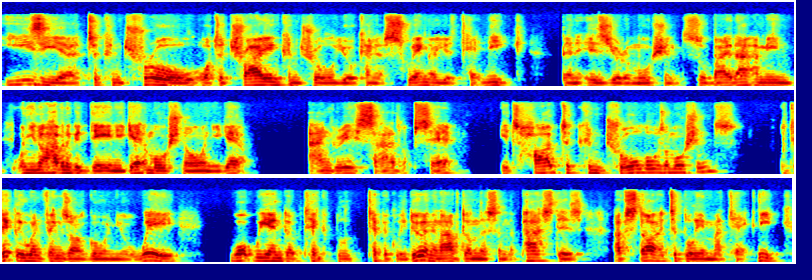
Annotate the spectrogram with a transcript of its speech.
easier to control or to try and control your kind of swing or your technique than it is your emotions. So by that I mean when you're not having a good day and you get emotional and you get angry, sad, upset, it's hard to control those emotions, particularly when things aren't going your way. What we end up typically doing, and I've done this in the past, is I've started to blame my technique.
